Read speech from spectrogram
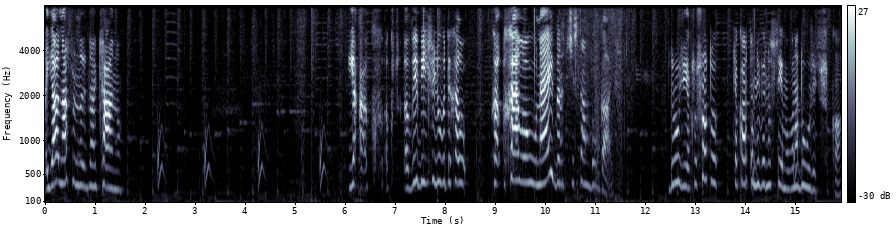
А Я нашу не натягну. Я, а, а, а ви більше любите Hello, Hel- Hello Neighbor чи Stumble Guys? Друзі, якщо що, то ця карта невиносима, вона дуже тяжка.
